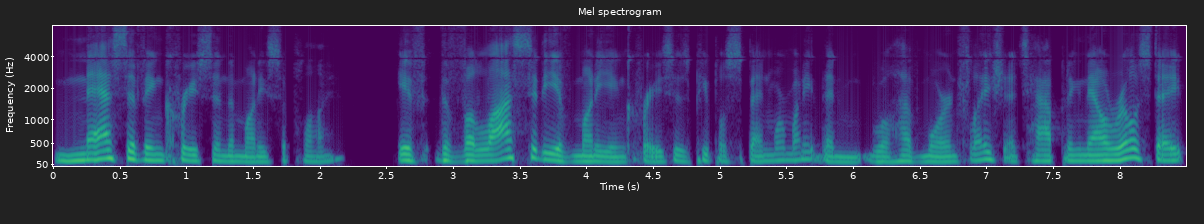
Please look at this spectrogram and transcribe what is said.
Massive increase in the money supply. If the velocity of money increases, people spend more money, then we'll have more inflation. It's happening now in real estate.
